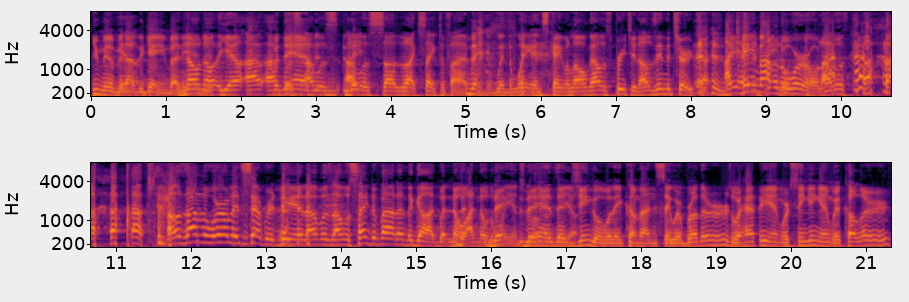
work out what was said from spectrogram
you may have been yeah. out of the game by then. No, no, yeah, I, I was, had, I was, they, I was uh, like sanctified when, the, when the Wayans came along. I was preaching, I was in the church. I, I came out of the world. I was, I, was out of the world and separate then. I was, I was sanctified under God, but no, I know the they, Wayans they had that yeah. jingle where they come out and say, "We're brothers, we're happy, and we're singing, and we're colored,"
